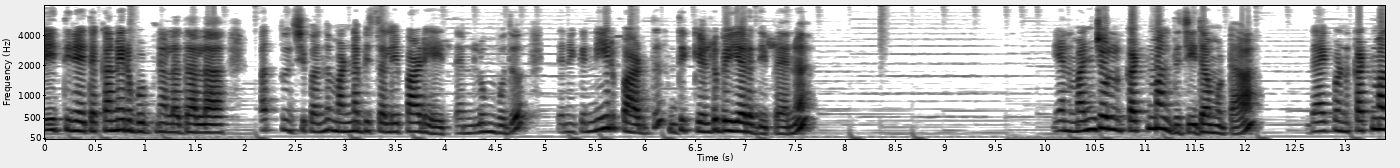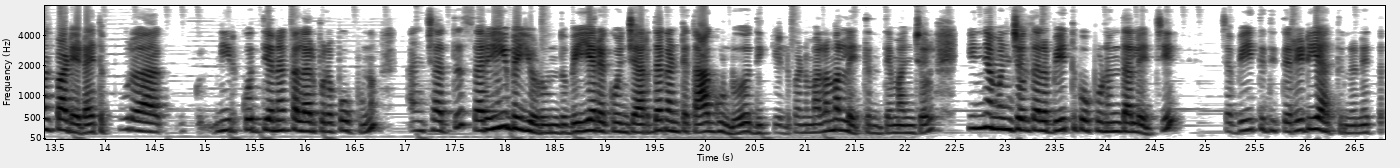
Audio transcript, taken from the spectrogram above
ಬೇಯ್ತಿನಿ ಐತೆ ಕನೇರ್ ಬುಡ್ನಲ್ಲದಲ್ಲ ದಾಲ ಪತ್ತುಜಿ ಬಂದು ಮಣ್ಣ ಬಿಸಲೆ ಪಾಡಿ ಐತೆ ಲುಂಬುದು. ತೆನಕ್ಕೆ ನೀರ್ ಪಾಡ್ದು, ದಿಕ್ಕೆಲ್ಡು ಬೇಯರ ದೀಪೇನು. ಏನ್ ಮಂಜೊಲ್ ಕಟ್ ಮಲ್ದು ಚಿದಮುಟ ದಾಯಕ್ ಪಂಡ ಕಟ್ ಮಲ್ಪಾಡೇಡ ಆಯ್ತು, ಪೂರ ನೀರು ಕೊದ್ಯನ ಕಲರ್ ಪೂರ ಪೋಪುನು. ಅಂಚದ್ದು ಸರಿ ಬೆಯ್ಯೋಡು ಒಂದು ಬೆಯ್ಯರಕ್ಕೆ ಅರ್ಧ ಗಂಟೆ ತಾಗುಂಡು ದಿಕ್ಕೆಲ್ಡು ಪಂಡ ಮಲ್ಲ ಮಲ್ಲ ಇತ್ತಂತೆ ಮಂಜೋಲ್. ಕಿಂಜ ಮಂಜೋಲ್ ತಲ ಬೇತು ಪೋಪುಂಡು ಅಂದಲ್ಲ ಹೆಜ್ಜಿ. ಚ ಬೇತು ದಿತ್ತ ರೆಡಿ ಆತುಂಡು. ನೆತ್ತ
